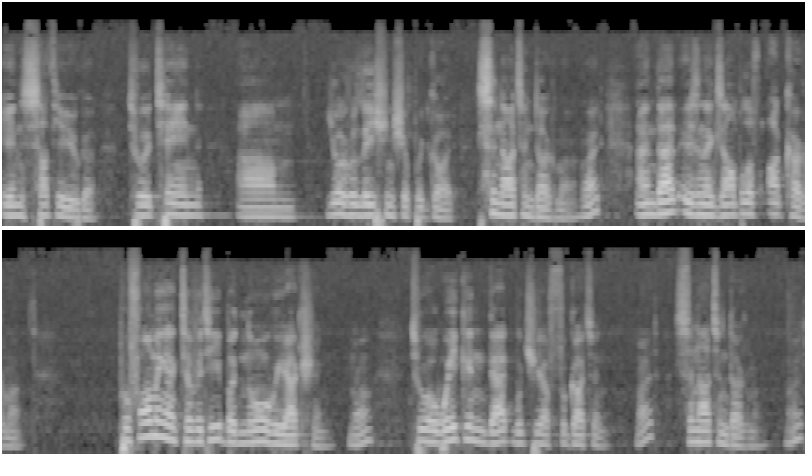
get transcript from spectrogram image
in Satya Yuga to attain um, your relationship with God, Sanatan Dharma, right? And that is an example of akarma. Performing activity but no reaction, no? To awaken that which you have forgotten, right? Sanatan Dharma, right?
